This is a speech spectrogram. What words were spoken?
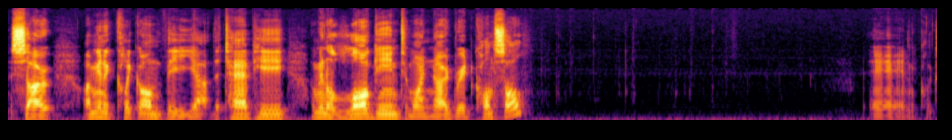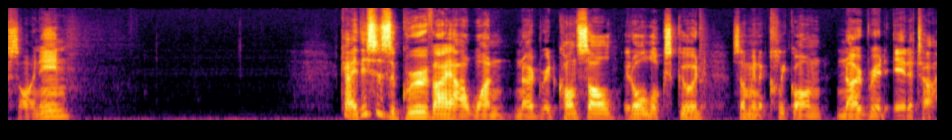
So I'm going to click on the, uh, the tab here. I'm going to log into my Node-RED console. And click sign in. Okay, this is the groov AR1 Node-RED console. It all looks good. So I'm going to click on Node-RED Editor.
